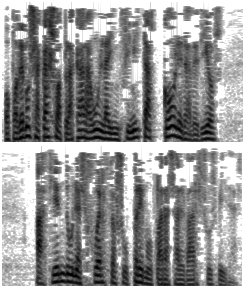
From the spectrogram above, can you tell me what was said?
¿O podemos acaso aplacar aún la infinita cólera de Dios haciendo un esfuerzo supremo para salvar sus vidas?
